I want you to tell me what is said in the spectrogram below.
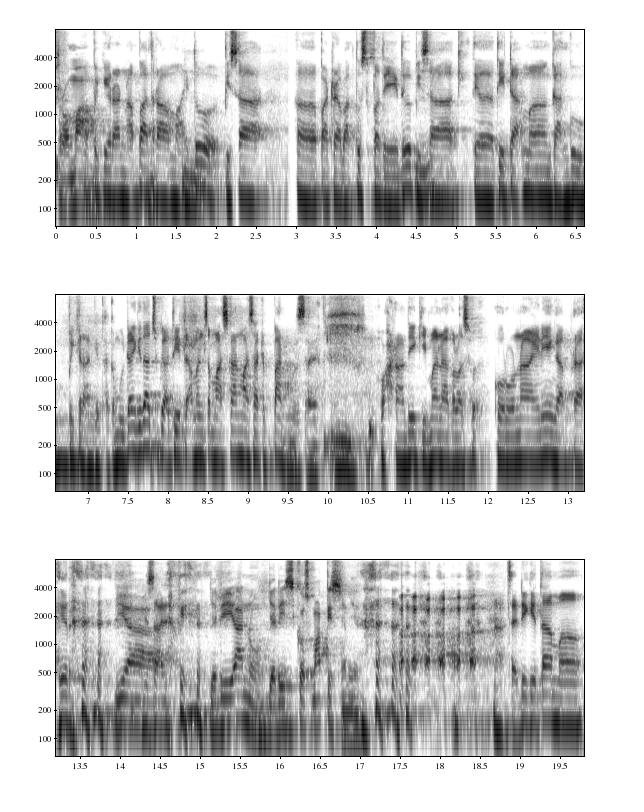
Trauma. pikiran apa trauma itu bisa eh, pada waktu seperti itu bisa kita tidak mengganggu pikiran kita. Kemudian kita juga tidak mencemaskan masa depan misalnya. Wah nanti gimana kalau corona ini nggak berakhir? Iya. misalnya. Jadi anu, jadi psikosomatis ya. Nah, jadi kita me-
